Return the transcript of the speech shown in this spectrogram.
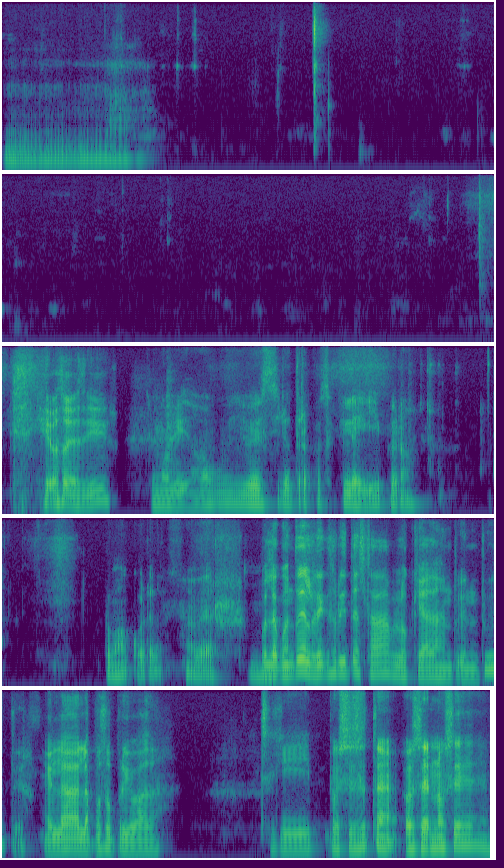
Mm, ah. ¿Qué ibas a decir? Se me olvidó, güey. Iba a decir otra cosa que leí, pero no me acuerdo. A ver. Pues la cuenta del Rix ahorita está bloqueada en, Twitter. Él la, la puso privada. Sí, pues eso está, o sea, no sé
